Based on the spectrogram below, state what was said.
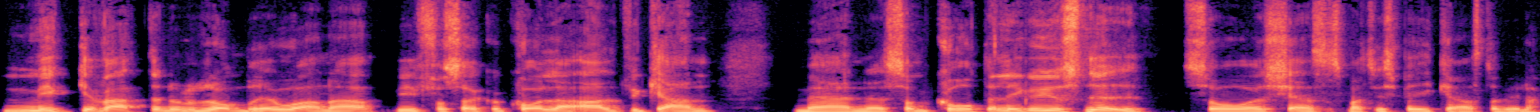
mycket vatten under de broarna. Vi försöker kolla allt vi kan. Men eh, som korten ligger just nu så känns det som att vi spikar Aston Villa.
